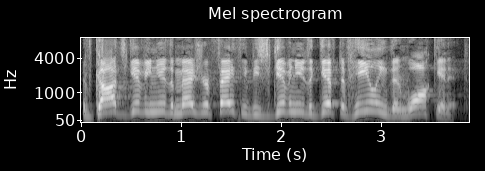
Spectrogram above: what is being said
If God's giving you the measure of faith, if He's given you the gift of healing, then walk in it.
